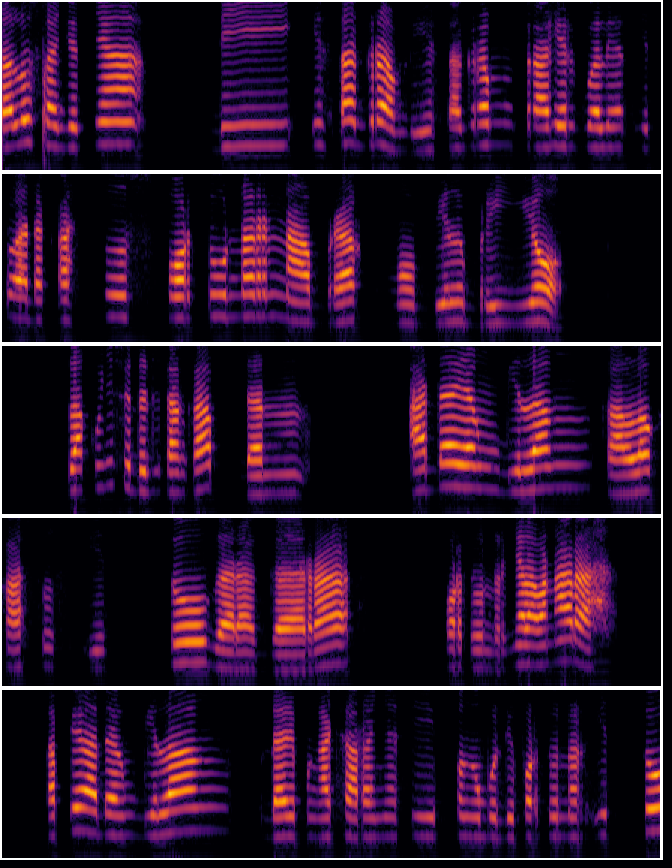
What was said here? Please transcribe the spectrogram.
Lalu selanjutnya di Instagram. Di Instagram terakhir gue lihat itu ada kasus Fortuner nabrak mobil Brio. Pelakunya sudah ditangkap dan ada yang bilang kalau kasus itu itu gara-gara Fortunernya lawan arah. Tapi ada yang bilang dari pengacaranya si pengemudi Fortuner itu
